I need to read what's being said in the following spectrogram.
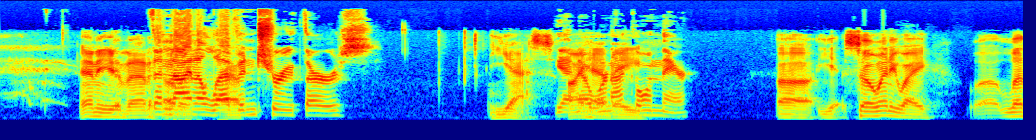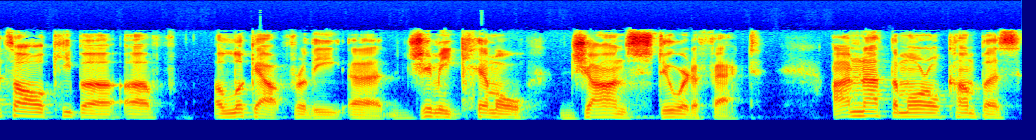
any of that. The other 9 crap. 11 truthers. Yes. Yeah, no, we're not a- going there. Uh, yeah. So anyway, uh, let's all keep a, a a lookout for the uh, Jimmy Kimmel Jon Stewart effect. I'm not the moral compass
